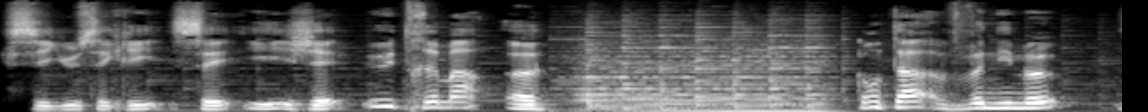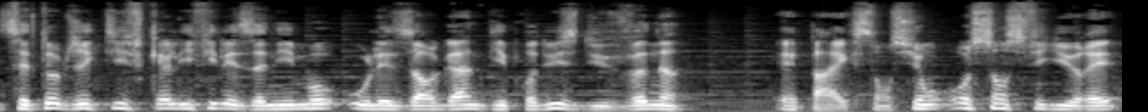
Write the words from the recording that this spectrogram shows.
Ciguë s'écrit C-I-G-U E. Quant à venimeux, cet objectif qualifie les animaux ou les organes qui produisent du venin, et par extension, au sens figuré,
